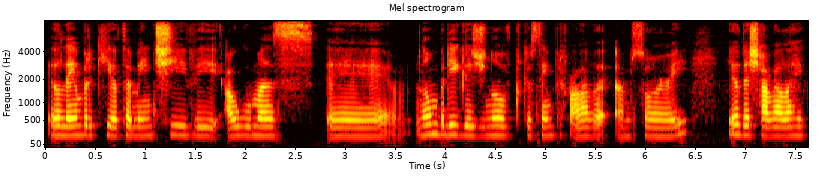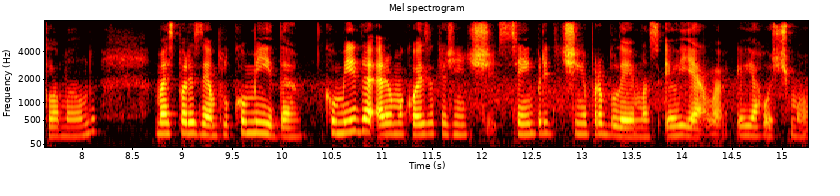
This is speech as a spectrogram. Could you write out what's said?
Eu lembro que eu também tive algumas. É, não brigas de novo, porque eu sempre falava I'm sorry. E eu deixava ela reclamando. Mas, por exemplo, comida. Comida era uma coisa que a gente sempre tinha problemas, eu e ela, eu e a host mom.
